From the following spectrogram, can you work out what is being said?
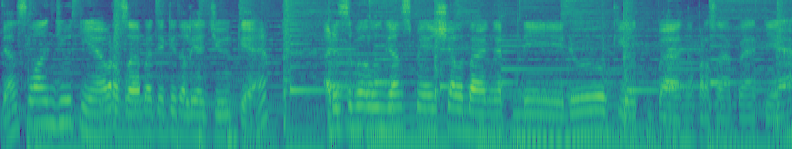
Dan selanjutnya persahabat yang kita lihat juga ada sebuah unggahan spesial banget nih. Duh, cute banget persahabat ya.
